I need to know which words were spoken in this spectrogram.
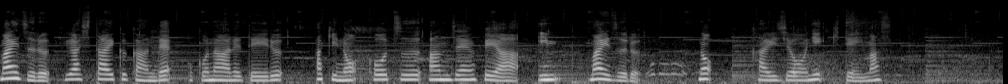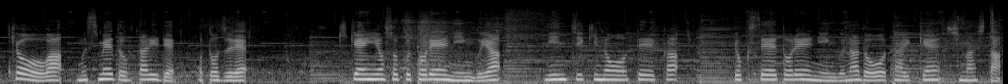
舞鶴東体育館で行われている秋の交通安全フェア in 舞鶴の会場に来ています。今日は娘と2人で訪れ危険予測トレーニングや認知機能低下抑制トレーニングなどを体験しました。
